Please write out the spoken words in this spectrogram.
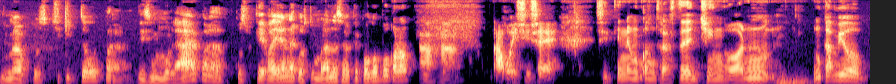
No, pues chiquito, güey, para disimular, para pues, que vayan acostumbrándose a que poco a poco, ¿no? Ajá. Ah, güey, sí se, sí tiene un contraste chingón. Un cambio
